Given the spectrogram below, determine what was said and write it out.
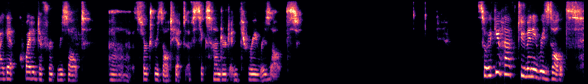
I get quite a different result, uh, search result hit of 603 results. So if you have too many results,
